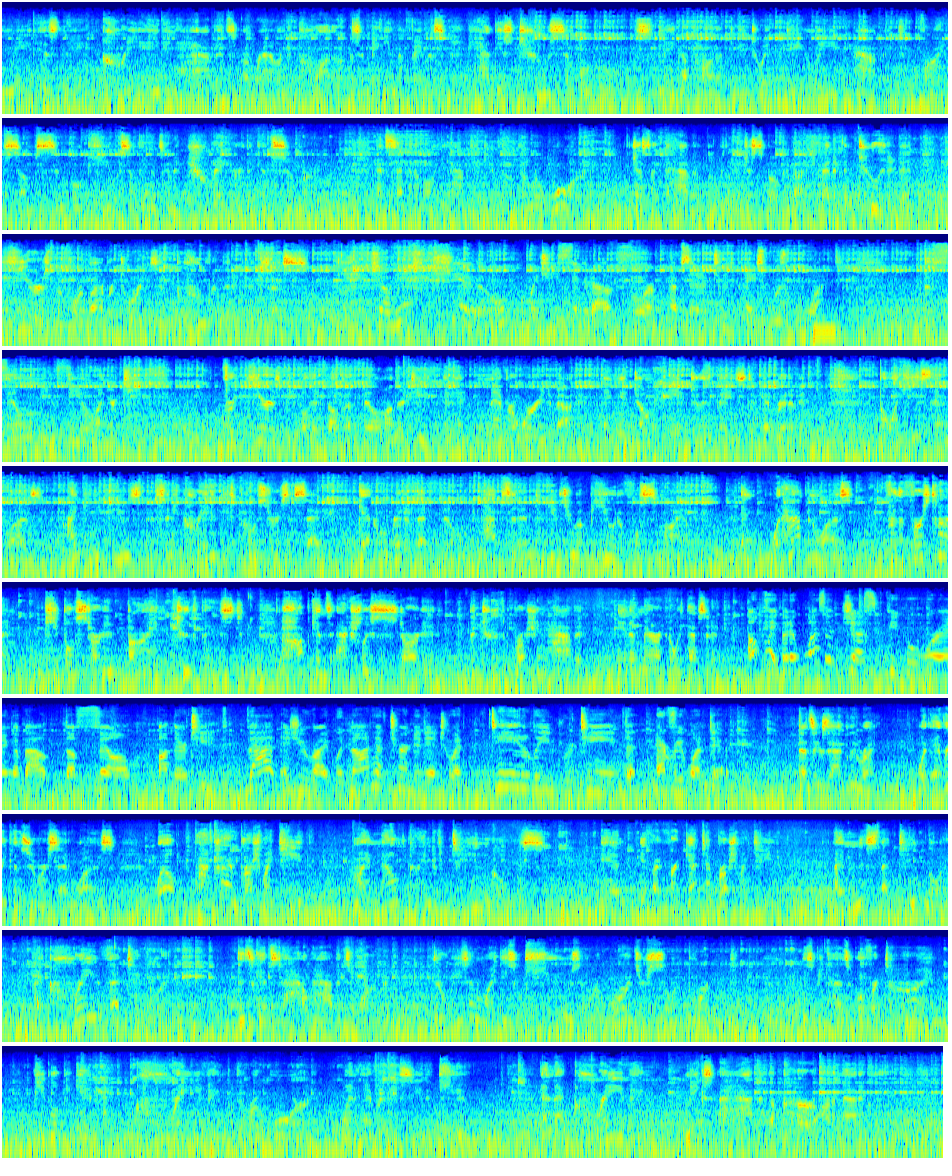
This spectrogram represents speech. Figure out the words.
made his name creating habits around products and making them famous, he had these two simple rules. Make a product into a daily habit. Find some simple cue, something that's going to trigger the consumer. And second of all, you have to give them the reward. Just like the habit loop that we just spoke about, he kind of intuited it years before laboratories had proven that it exists. So his cue, which he figured out for Pepsodent toothpaste, was what? Feel on your teeth. People had felt a film on their teeth and had never worried about it. And you don't need toothpaste to get rid of it. But what he said was, I can use this. And he created these posters that said, get rid of that film. Pepsodent gives you a beautiful smile. And what happened was, for the first time, people started buying toothpaste. Hopkins actually started the toothbrushing habit in America with Pepsodent. Okay, but it wasn't just people worrying about the film on their teeth. That, as you write, would not have turned it into a daily routine that everyone did. That's exactly right. What every consumer said was, well, after I brush my teeth, my mouth kind of tingles. And if I forget to brush my teeth, I miss that tingling. I crave that tingling. This gets to how habits work. The reason why these cues and rewards are so important is because over time, people begin craving the reward whenever they see the cue. And that craving makes a habit occur automatically.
